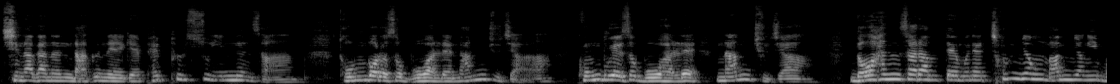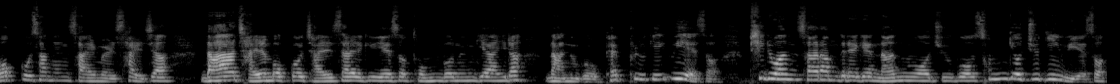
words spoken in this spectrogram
지나가는 나그네에게 베풀 수 있는 삶. 돈 벌어서 뭐 할래? 남 주자. 공부해서 뭐 할래? 남 주자. 너 한 사람 때문에 천명 만명이 먹고 사는 삶을 살자. 나 잘 먹고 잘 살기 위해서 돈 버는 게 아니라 나누고 베풀기 위해서 필요한 사람들에게 나누어 주고 섬겨 주기 위해서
